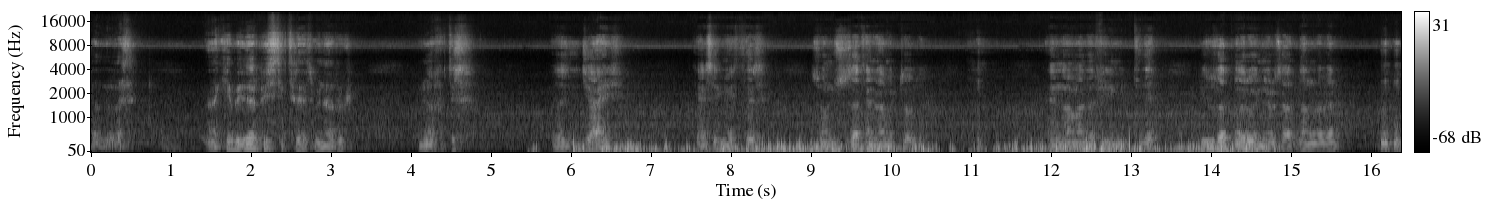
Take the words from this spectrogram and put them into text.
yalıyorlar. AKP'liler pisliktir evet münafık. Münafıktır. Da cahil. Gerçek mehdiler sonuncusu zaten rahmetli oldu. Yani normalde film bitti de biz uzatmalar oynuyoruz Adnan'la ben.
